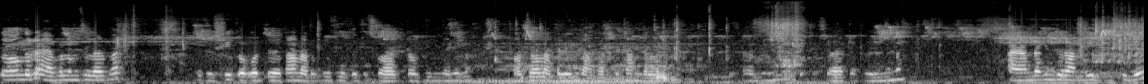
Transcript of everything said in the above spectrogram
তো বন্ধুরা বললাম চুলার পর একটু শীতও করতে ঠান্ডা তো প্রচুর করতে সোয়ারটাও কিনতে নিলাম আর জলাতে কিন্তু আঘাতে ঠান্ডা লাগে সোয়ারটা কিনে নিলাম আর আমরা কিন্তু রান্নাই ভুসি দিয়ে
